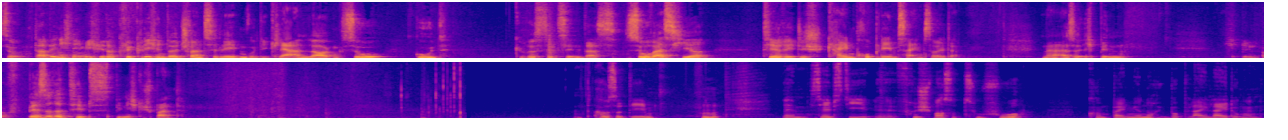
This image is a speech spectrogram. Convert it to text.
So, da bin ich nämlich wieder glücklich in Deutschland zu leben, wo die Kläranlagen so gut gerüstet sind, dass sowas hier theoretisch kein Problem sein sollte. Na, also ich bin, ich bin auf bessere Tipps bin ich gespannt. Und außerdem ähm, selbst die äh, Frischwasserzufuhr kommt bei mir noch über Bleileitungen,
